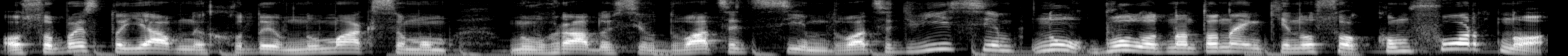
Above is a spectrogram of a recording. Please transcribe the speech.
Особисто я в них ходив ну максимум ну, в градусів 27-28. Ну, було на тоненький носок комфортно,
